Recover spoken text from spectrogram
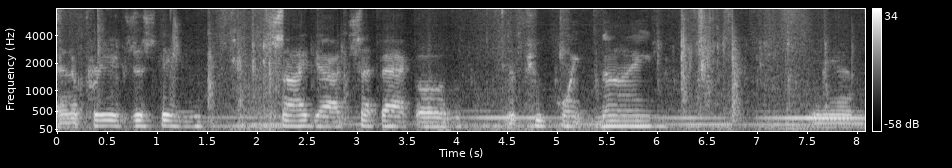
and a pre-existing side yard setback of the 2.9, and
